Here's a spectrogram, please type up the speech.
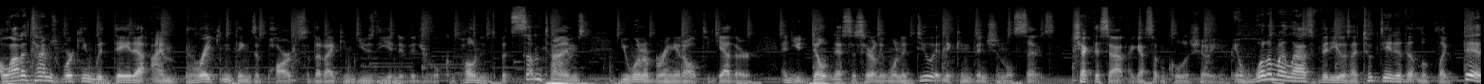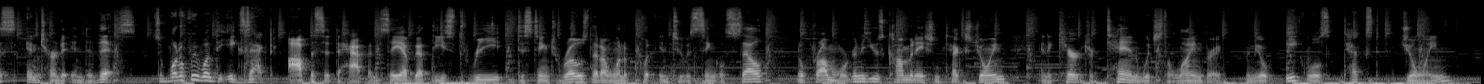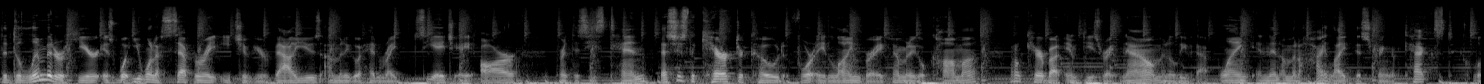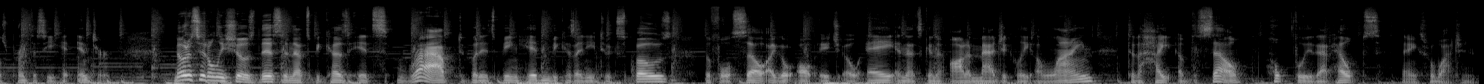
A lot of times working with data, I'm breaking things apart so that I can use the individual components, but sometimes you want to bring it all together and you don't necessarily want to do it in a conventional sense. Check this out, I got something cool to show you. In one of my last videos, I took data that looked like this and turned it into this. So what if we want the exact opposite to happen? Say I've got these three distinct rows that I want to put into a single cell. No problem, we're going to use combination TEXTJOIN and a character 10, which is the line break. I'm to go equals TEXTJOIN the delimiter here is what you want to separate each of your values. I'm going to go ahead and write C-H-A-R parentheses 10. That's just the character code for a line break. Now I'm going to go comma. I don't care about empties right now. I'm going to leave that blank and then I'm going to highlight this string of text, close parenthesis, hit enter. Notice it only shows this and that's because it's wrapped, but it's being hidden because I need to expose the full cell. I go Alt H O A and that's going to automatically align to the height of the cell. Hopefully that helps. Thanks for watching.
